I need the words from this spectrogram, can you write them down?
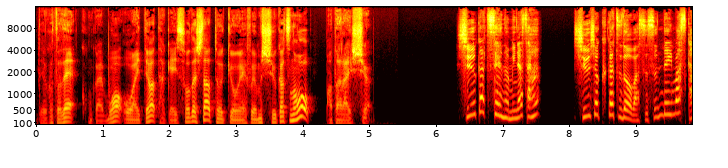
う。ということで今回もお相手は武井壮でした。東京 FM 就活の方また来週。就活生の皆さん就職活動は進んでいますか？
